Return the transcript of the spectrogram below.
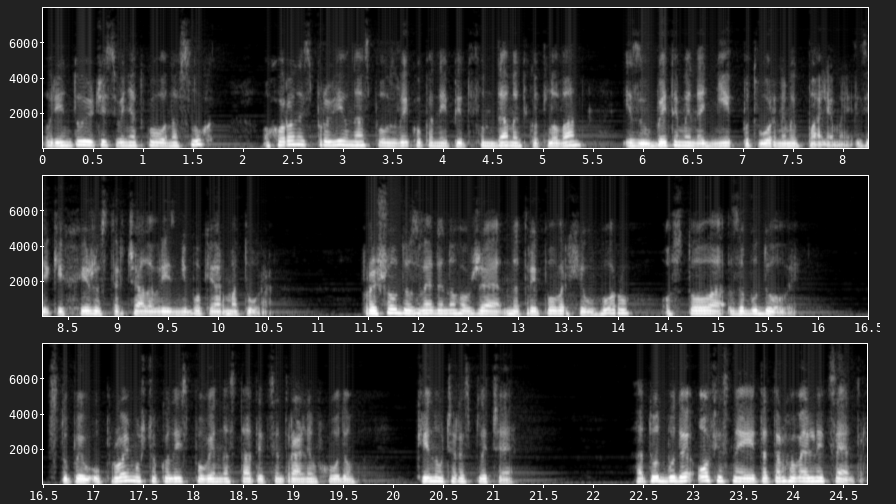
Орієнтуючись винятково на слух, охоронець провів нас повз викопаний під фундамент котлован із вбитими на дні потворними палями, з яких хижо стирчала в різні боки арматура. Пройшов до зведеного вже на три поверхи вгору остола забудови, ступив у пройму, що колись повинна стати центральним входом, кинув через плече. А тут буде офісний та торговельний центр.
